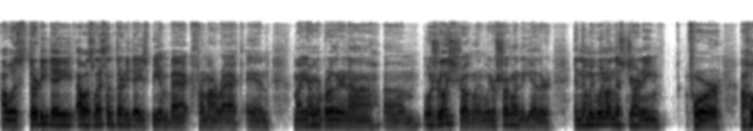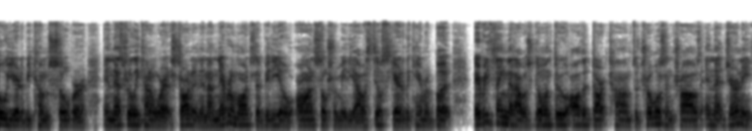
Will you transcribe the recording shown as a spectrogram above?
I was 30 day I was less than 30 days being back from Iraq and my younger brother and I um, was really struggling. We were struggling together and then we went on this journey for a whole year to become sober and that's really kind of where it started and i never launched a video on social media i was still scared of the camera but everything that i was going through all the dark times the troubles and trials and that journey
